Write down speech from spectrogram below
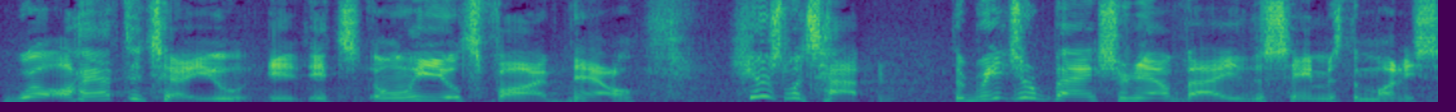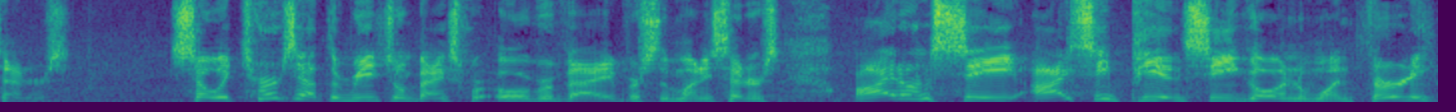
Well, I have to tell you, it, it's only yields five now. Here's what's happened the regional banks are now valued the same as the money centers. So it turns out the regional banks were overvalued versus the money centers. I don't see, I see PNC going to 130.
